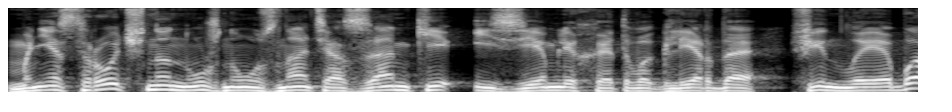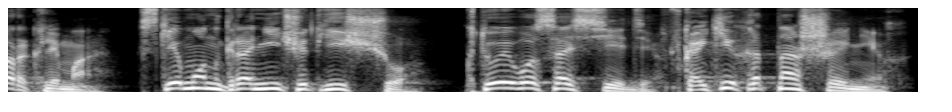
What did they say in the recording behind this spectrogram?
Мне срочно нужно узнать о замке и землях этого Глерда Финлея Барклима. С кем он граничит еще? Кто его соседи? В каких отношениях?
